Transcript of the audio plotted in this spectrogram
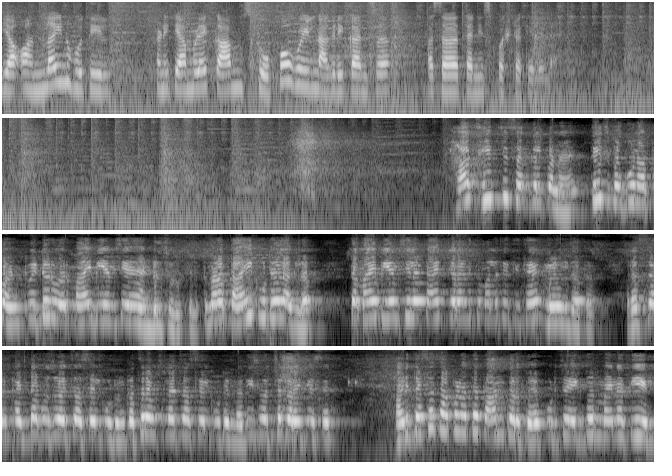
या ऑनलाईन होतील आणि त्यामुळे काम सोपं होईल नागरिकांचं असं त्यांनी स्पष्ट केलेलं आहे. हाच हीच जी संकल्पना आहे तेच बघून आपण ट्विटरवर माय बीएमसी हे हँडल सुरू केलं. तुम्हाला काही कुठे लागलं तर माय बीएमसी ला टॅग करा आणि तुम्हाला ते तिथे मिळून जातं. रस्त्यावर खड्डा बुजवायचा असेल कुठून कचरा उचलायचा असेल कुठे नदी स्वच्छ करायची असेल. आणि तसंच आपण आता काम करतोय पुढच्या एक दोन महिन्यात येईल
